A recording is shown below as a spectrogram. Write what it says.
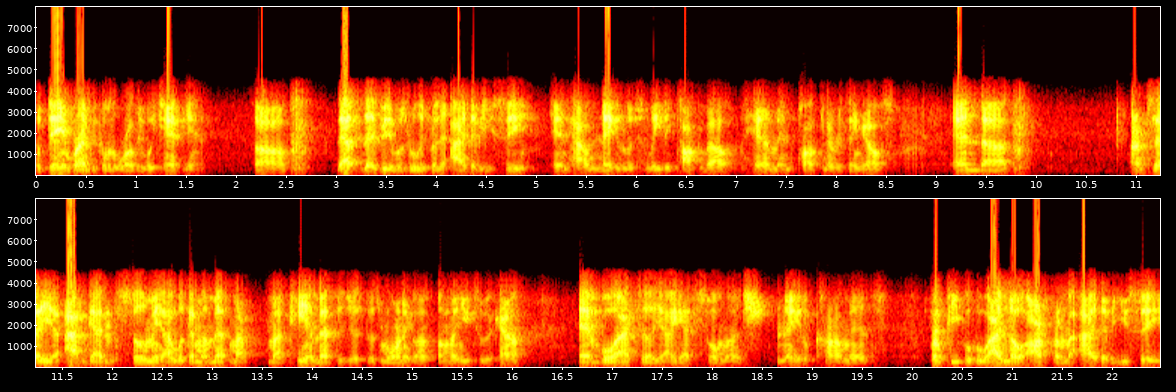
so Dan Bryan becoming the World Heavyweight Champion. Uh, that, that video was really for the IWC and how negatively they talk about him and Punk and everything else. And uh, I'll tell you, I've gotten so many. I look at my my my PM messages this morning on, on my YouTube account and boy, I tell you, I got so much negative comments from people who I know are from the IWC,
